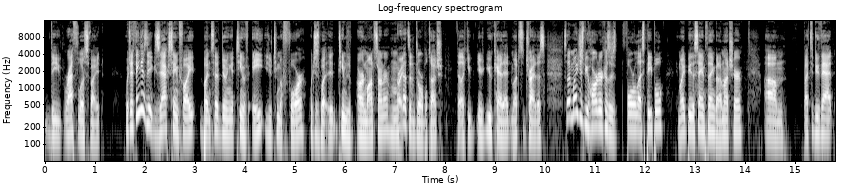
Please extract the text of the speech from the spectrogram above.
the Rathalos fight, which I think is the exact same fight, but instead of doing a team of eight, you do a team of four, which is what it, teams are in Monster Hunter. I'm like, Right. that's an adorable touch. That like you, you you care that much to try this. So that might just be harder because there's four less people. It might be the same thing, but I'm not sure. Um, but I have to do that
